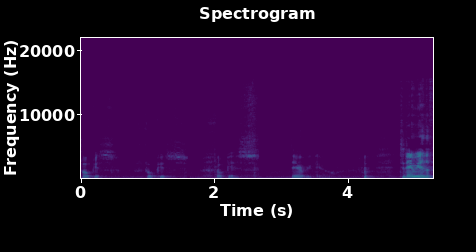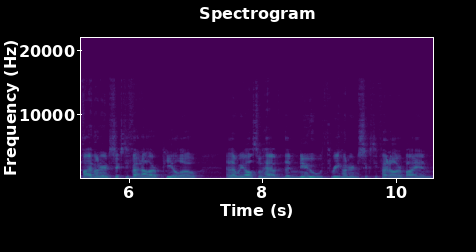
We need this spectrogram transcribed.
Focus, focus, focus. There we go. today we have the $565 PLO, and then we also have the new $365 buy-in,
